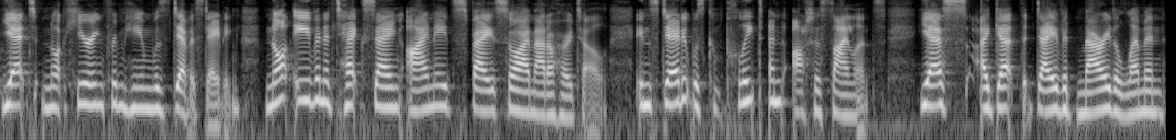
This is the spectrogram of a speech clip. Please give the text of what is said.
Yet, not hearing from him was devastating. Not even a text saying, I need space, so I'm at a hotel. Instead, it was complete and utter silence. Yes, I get that David married a lemon,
